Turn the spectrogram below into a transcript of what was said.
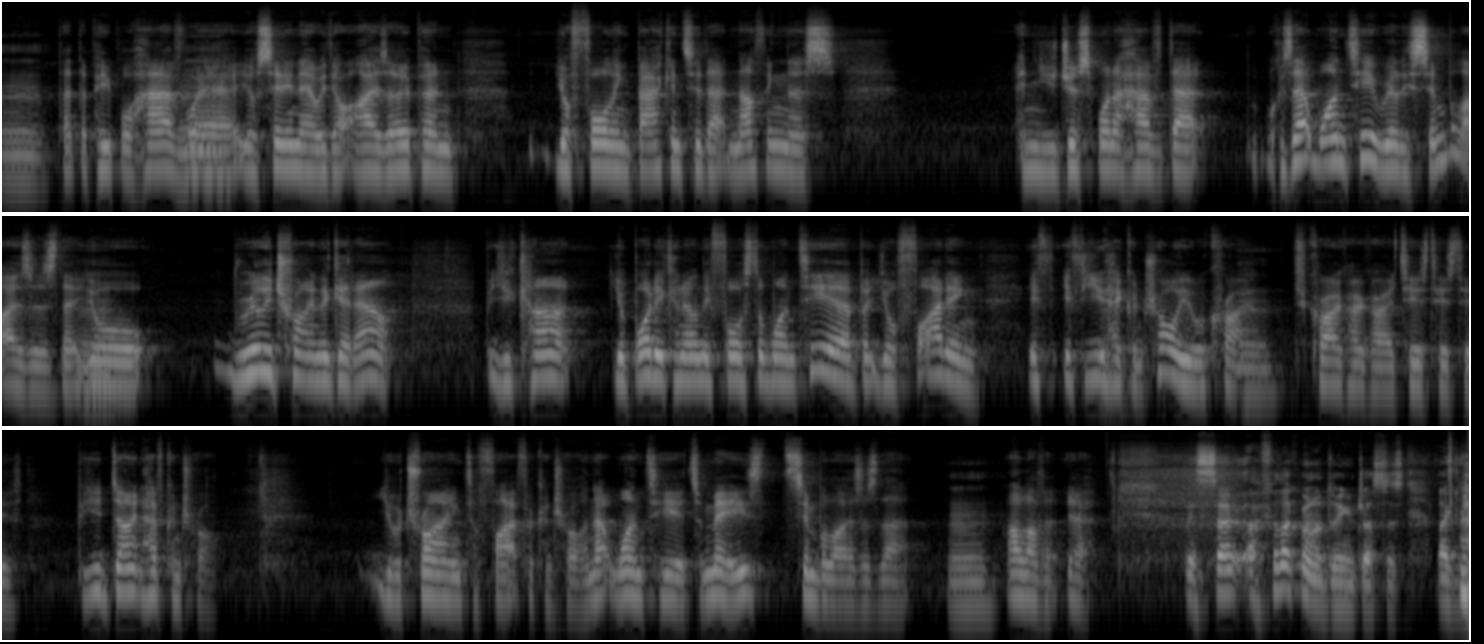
mm. that the people have where you're sitting there with your eyes open, you're falling back into that nothingness, and you just want to have that because that one tear really symbolizes that you're really trying to get out, but you can't. Your body can only force the one tear, but you're fighting. If if you had control, you would cry, cry, cry, cry, tears, tears, tears. But you don't have control. You were trying to fight for control, and that one tear to me symbolizes that. Mm. I love it. Yeah. There's so I feel like we're not doing it justice. Like you,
